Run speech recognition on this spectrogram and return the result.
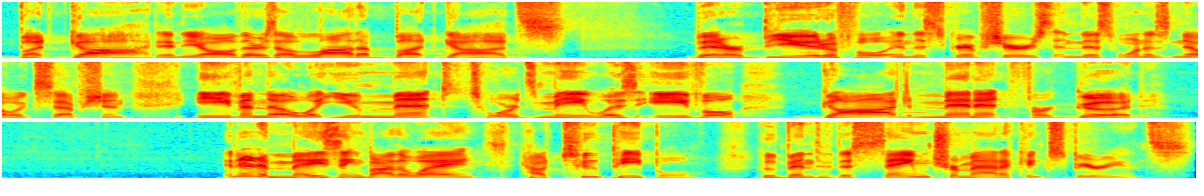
But God, and y'all, there's a lot of but gods that are beautiful in the scriptures, and this one is no exception. Even though what you meant towards me was evil, God meant it for good. Isn't it amazing, by the way, how two people who've been through the same traumatic experience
